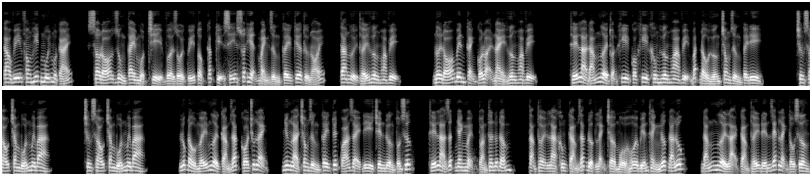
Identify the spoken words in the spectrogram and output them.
Cao vĩ phong hít mũi một cái, sau đó dùng tay một chỉ vừa rồi quý tộc các kỵ sĩ xuất hiện mảnh rừng cây kia từ nói, ta ngửi thấy hương hoa vị. Nơi đó bên cạnh có loại này hương hoa vị. Thế là đám người thuận khi có khi không hương hoa vị bắt đầu hướng trong rừng tây đi. Chương 643 chương 643 lúc đầu mấy người cảm giác có chút lạnh, nhưng là trong rừng cây tuyết quá dày đi trên đường tốn sức, thế là rất nhanh mệnh toàn thân nước đẫm, tạm thời là không cảm giác được lạnh chờ mồ hôi biến thành nước đá lúc, đám người lại cảm thấy đến rét lạnh tấu xương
